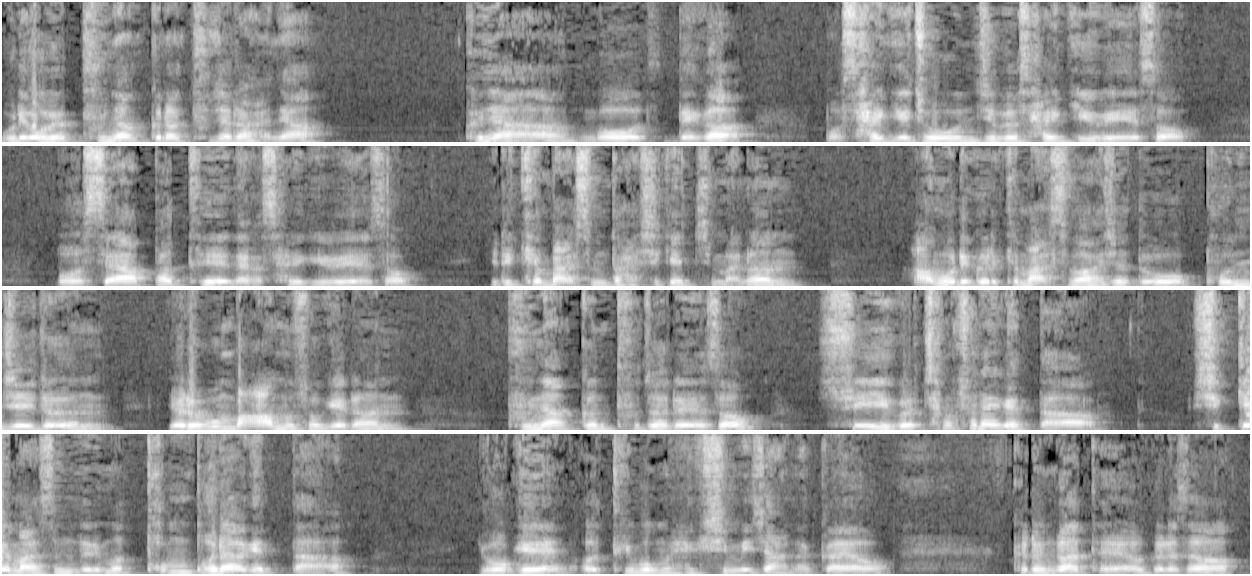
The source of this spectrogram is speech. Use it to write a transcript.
우리가 왜 분양권을 투자를 하냐? 그냥 뭐 내가 뭐 살기 좋은 집을 살기 위해서 뭐 새 아파트에 내가 살기 위해서 이렇게 말씀도 하시겠지만은 아무리 그렇게 말씀하셔도 본질은 여러분 마음속에는 분양권 투자를 해서 수익을 창출해야겠다. 쉽게 말씀드리면 돈 벌어야겠다. 요게 어떻게 보면 핵심이지 않을까요? 그런 것 같아요. 그래서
